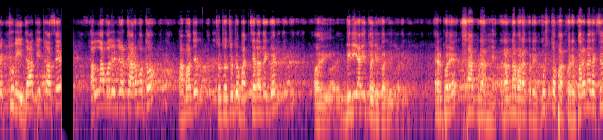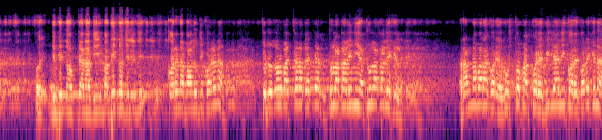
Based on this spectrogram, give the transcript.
ফ্যাক্টরি, যা কিছু আছে, আল্লাহ বলে এটা কার মতো। আমাদের ছোট ছোট বাচ্চারা দেখবেন, ওই বিরিয়ানি তৈরি করে। এরপরে শাক রান্নে, রান্না বাড়া করে, গুস্ত পাক করে। করে না দেখছেন? ওই বিভিন্ন পেনা দি বা ভিন্ন জিনিস দি করে না বালু দি করে না? ছোট ছোট বাচ্চারা দেখবেন টুলাটালি নিয়ে টুলাটালি খেলে। রান্না বাড়া করে, রুস্ত পাক করে, বিরিয়ানি করে করে কিনা?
